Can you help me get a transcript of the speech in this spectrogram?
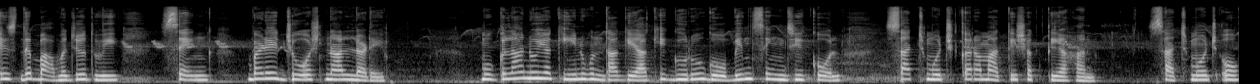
ਇਸ ਦੇ ਬਾਵਜੂਦ ਵੀ ਸਿੰਘ ਬੜੇ ਜੋਸ਼ ਨਾਲ ਲੜੇ। ਮੁਗਲਾਂ ਨੂੰ ਯਕੀਨ ਹੁੰਦਾ ਗਿਆ ਕਿ ਗੁਰੂ ਗੋਬਿੰਦ ਸਿੰਘ ਜੀ ਕੋਲ ਸੱਚਮੁੱਚ ਕਰਾਮਾਤੀ ਸ਼ਕਤੀਆਂ ਹਨ ਸੱਚਮੁੱਚ ਉਹ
